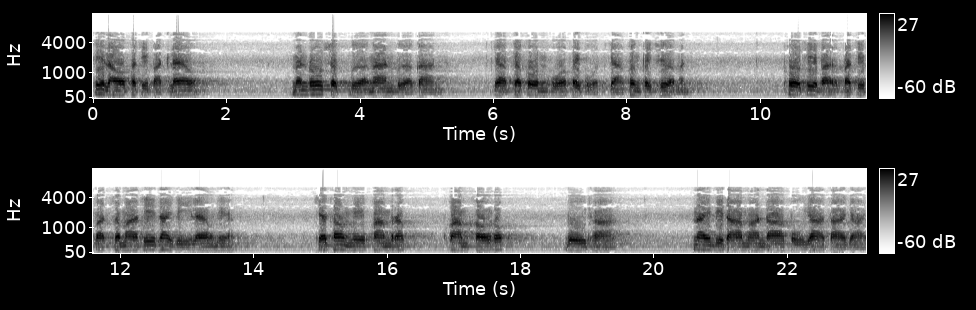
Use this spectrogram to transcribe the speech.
ที่เราปฏิบัติแล้ว มันรู้สึกเบื่องานเบื่อการ อยากจะโกนหัวไปบวชอย่าเพิ่งไปเชื่อมัน ผู้ที่ปฏิบัติสมาธิได้ดีแล้วเนี่ย จะต้องมีความรักความเคารพบูชา ในบิดามารดาปู่ย่าตายาย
